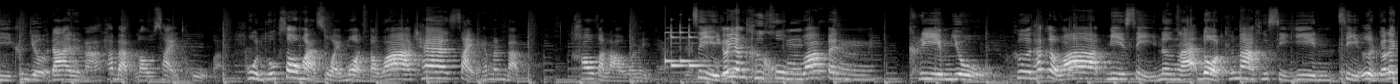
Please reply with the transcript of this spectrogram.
ดีขึ้นเยอะได้เลยนะ ถ้าแบบเราใส่ถูกอะหุ่นทุกทรงอะสวยหมดแต่ว่าแค่ใส่ให้มันแบบเข้ากับเราอะไรอย่างเงี้ยสีก็ยังคือคุมว่าเป็นครีมอยู่ คือถ้าเกิดว่ามีสีหนึ่งและโดดขึ้นมาคือสียีน สีอื่นก็เลย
